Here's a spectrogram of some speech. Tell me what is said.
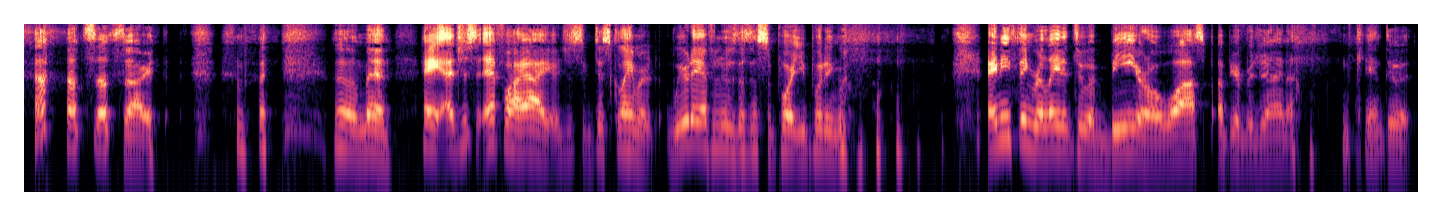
I'm so sorry. oh man. Hey, uh, just FYI, just a disclaimer: Weird AF News doesn't support you putting anything related to a bee or a wasp up your vagina. Can't do it.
